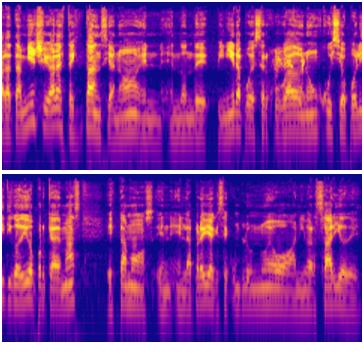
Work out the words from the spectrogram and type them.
para también llegar a esta instancia, ¿no? En, donde Piñera puede ser juzgado en un juicio político, digo, porque además estamos en, la previa que se cumple un nuevo aniversario de,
